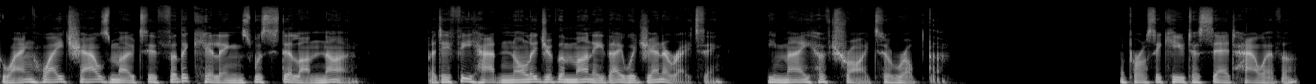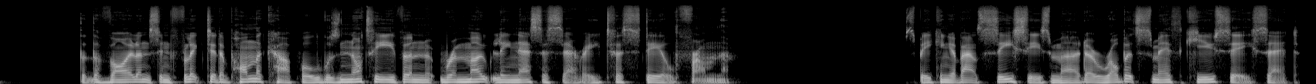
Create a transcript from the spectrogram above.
Guang Hui Chao's motive for the killings was still unknown, but if he had knowledge of the money they were generating, he may have tried to rob them. The prosecutor said, however, that the violence inflicted upon the couple was not even remotely necessary to steal from them. Speaking about Cece's murder, Robert Smith QC said,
